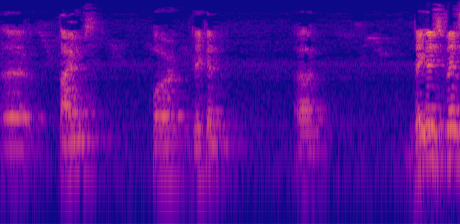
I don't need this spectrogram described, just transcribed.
uh, times for they can uh, they can spend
